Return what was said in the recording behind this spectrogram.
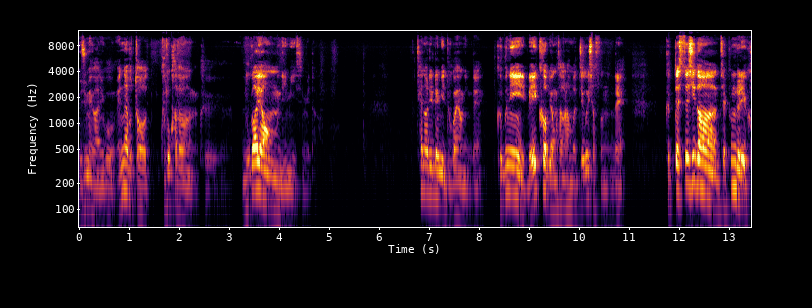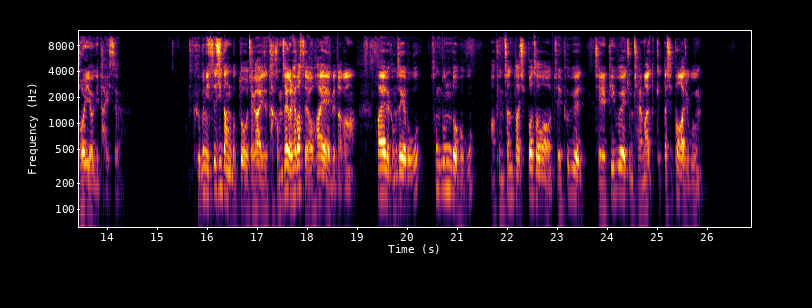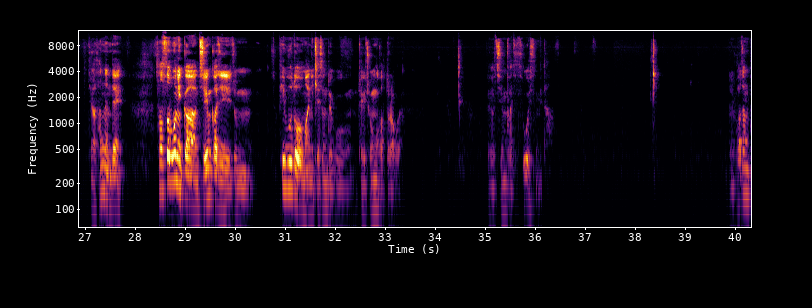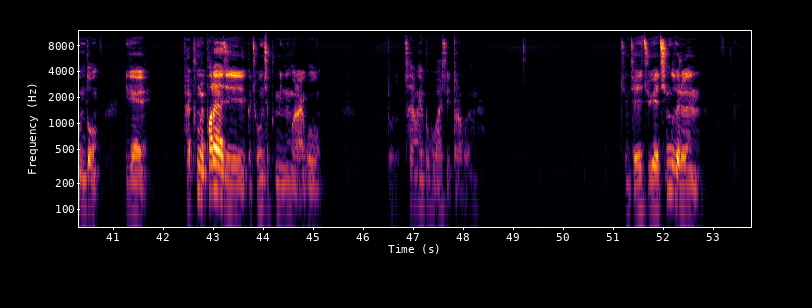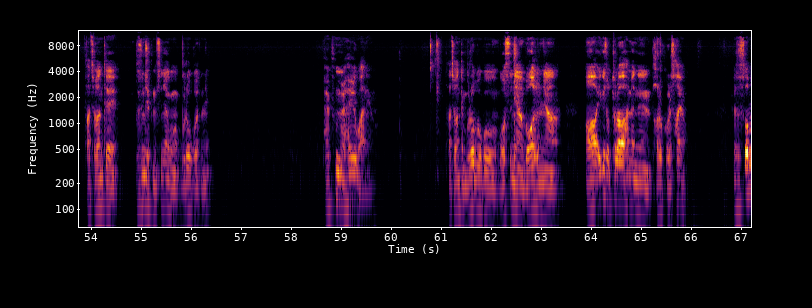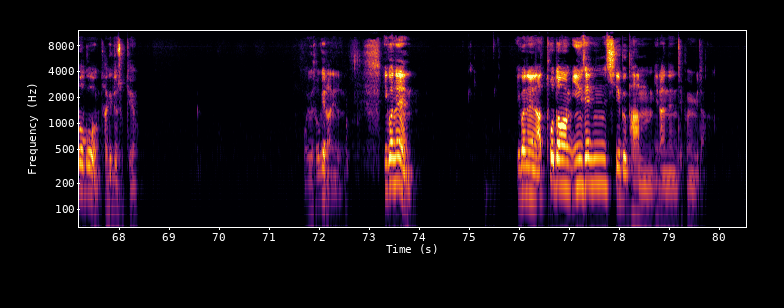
요즘에가 아니고 옛날부터 구독하던 그 누가영 님이 있습니다. 채널 이름이 누가영인데 그분이 메이크업 영상을 한번 찍으셨었는데 그때 쓰시던 제품들이 거의 여기 다 있어요 그분이 쓰시던 것도 제가 이제 다 검색을 해봤어요 화해 앱에다가. 화해 앱에 검색해보고 성분도 보고 아 괜찮다 싶어서 제 피부에 제 피부에 좀 잘 맞겠다 싶어가지고 제가 샀는데 사서 써보니까 지금까지 좀 피부도 많이 개선되고 되게 좋은 것 같더라고요. 그래서 지금까지 쓰고 있습니다. 네, 화장품도 이게 발품을 팔아야지 그 좋은 제품이 있는 걸 알고 또 사용해보고 할 수 있더라고요. 지금 제 주위의 친구들은 다 저한테 무슨 제품 쓰냐고 막 물어보거든요. 발품을 하려고 안 해요. 다 저한테 물어보고 뭐 쓰냐, 뭐가 좋냐, 아 이게 좋더라 하면은 바로 그걸 사요. 그래서 써보고 자기도 좋대요. 어, 이거 소개를 안 해줬네. 이거는 이거는 아토덤 인센시브 밤이라는 제품입니다.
